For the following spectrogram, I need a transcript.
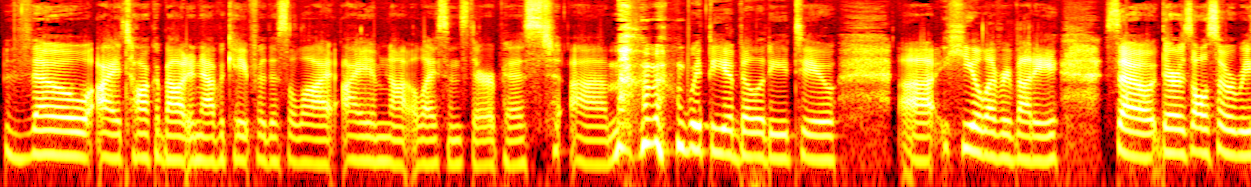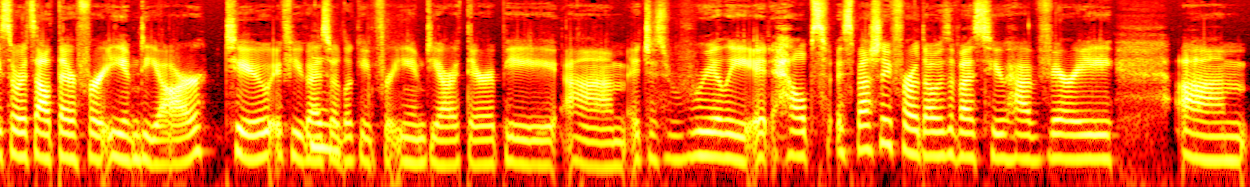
though I talk about and advocate for this a lot, I am not a licensed therapist um, with the ability to uh, heal everybody. So there's also a resource out there for EMDR too. If you guys mm. are looking for EMDR therapy, um, it just really it helps, especially for those of us who have very um,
